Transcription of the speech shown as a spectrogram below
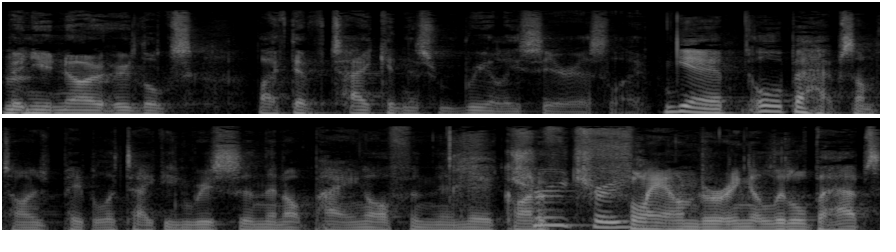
but Hmm. you know who looks like they've taken this really seriously. Yeah, or perhaps sometimes people are taking risks and they're not paying off and then they're kind True, of true. floundering a little perhaps.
